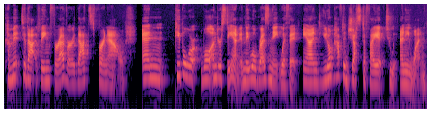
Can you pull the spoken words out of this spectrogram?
commit to that thing forever. That's for now. And people will, will understand and they will resonate with it. And you don't have to justify it to anyone.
